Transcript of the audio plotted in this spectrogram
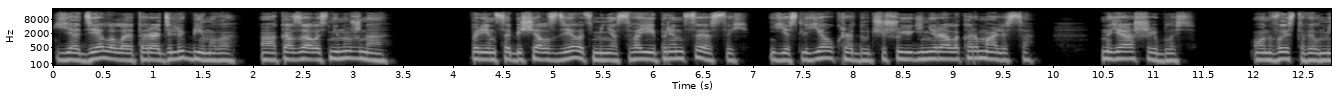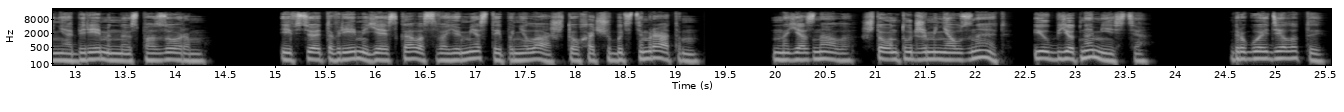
Я делала это ради любимого, а оказалась не нужна. Принц обещал сделать меня своей принцессой, если я украду чешую генерала Кармалиса. Но я ошиблась. Он выставил меня беременную с позором. И все это время я искала свое место и поняла, что хочу быть с Темратом. Но я знала, что он тут же меня узнает и убьет на месте. Другое дело ты.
